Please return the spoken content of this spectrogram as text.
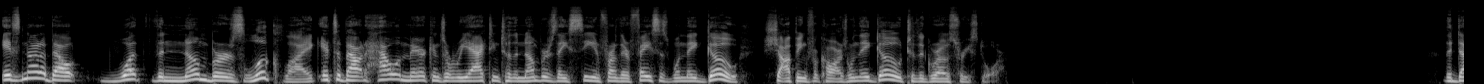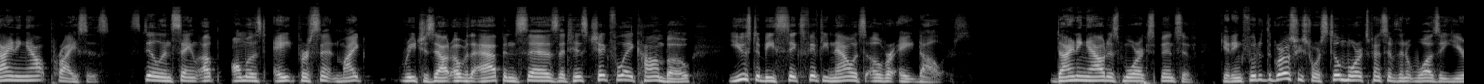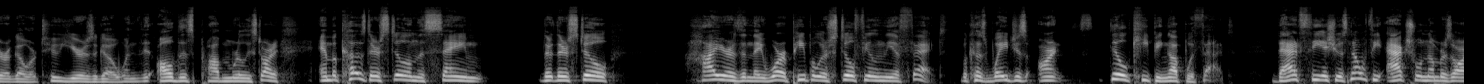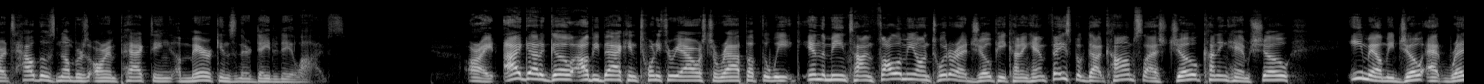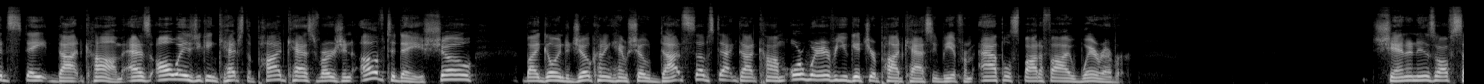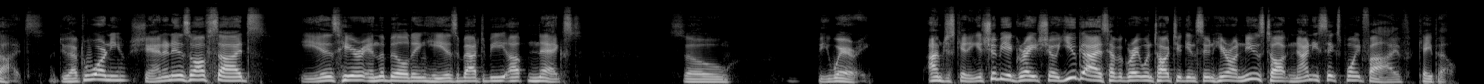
it's not about what the numbers look like. It's about how Americans are reacting to the numbers they see in front of their faces when they go shopping for cars, when they go to the grocery store. The dining out prices still insane, up almost 8%. Mike reaches out over the app and says that his Chick-fil-A combo used to be 6.50, now it's over $8. Dining out is more expensive. Getting food at the grocery store is still more expensive than it was a year ago or 2 years ago when all this problem really started. And because they're still in the same they're, they're still higher than they were, people are still feeling the effect because wages aren't still keeping up with that. That's the issue. It's not what the actual numbers are, it's how those numbers are impacting Americans in their day to day lives. All right, I got to go. I'll be back in 23 hours to wrap up the week. In the meantime, follow me on Twitter at Joe P. Cunningham, Facebook.com slash Joe Cunningham Show. Email me, joe at redstate.com. As always, you can catch the podcast version of today's show by going to joecunninghamshow.substack.com or wherever you get your podcasting, be it from Apple, Spotify, wherever. Shannon is off sides. I do have to warn you, Shannon is off sides. He is here in the building. He is about to be up next. So be wary. I'm just kidding. It should be a great show. You guys have a great one. Talk to you again soon here on News Talk 96.5 KPEL.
